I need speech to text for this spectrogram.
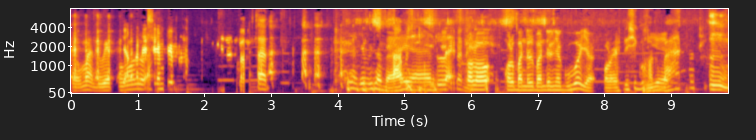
Cuma duit mulu. SMP bangsat. Iya, dia bisa Tapi bayar. Kalau kalau bandel-bandelnya gua ya, kalau SD sih gua kagak Iya. banget sih. Hmm.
